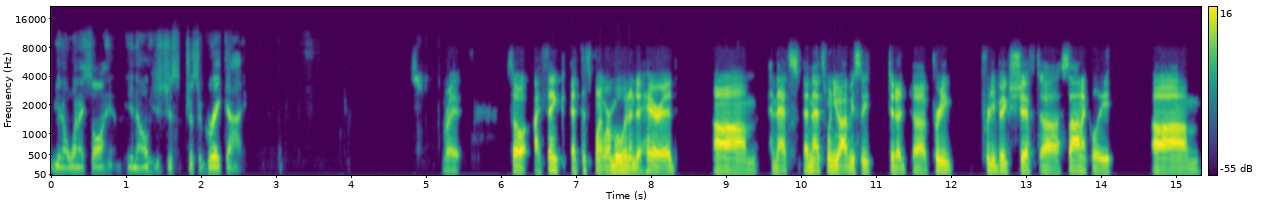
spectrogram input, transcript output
You know, when I saw him. You know, he's just just a great guy. Right. So I think at this point we're moving into Herod, um, and that's and that's when you obviously did a, a pretty pretty big shift uh, sonically. Um,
